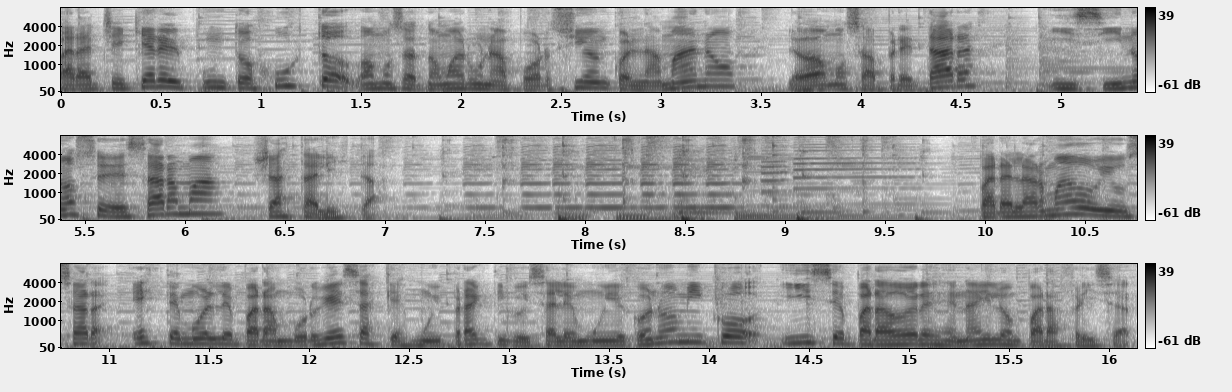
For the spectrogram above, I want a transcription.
Para chequear el punto justo vamos a tomar una porción con la mano, lo vamos a apretar y si no se desarma ya está lista. Para el armado voy a usar este molde para hamburguesas que es muy práctico y sale muy económico y separadores de nylon para freezer.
